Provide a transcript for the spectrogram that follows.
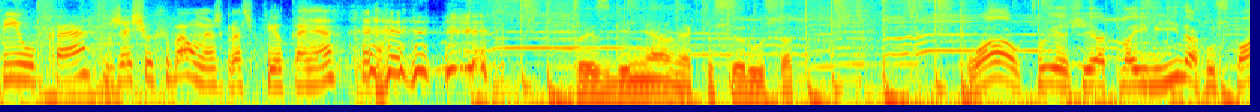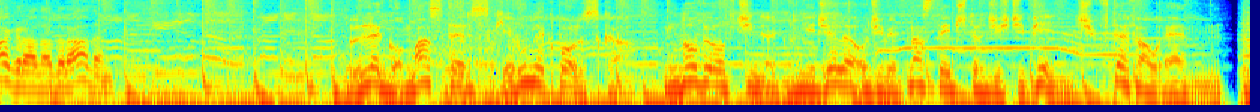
piłkę. Grzesiu, chyba umiesz grać w piłkę, nie? To jest genialne, jak to się rusza. Wow, czuję się jak na imieninach u szwagra nad ranem. Lego Masters Kierunek Polska. Nowy odcinek w niedzielę o 19.45 w TVN.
